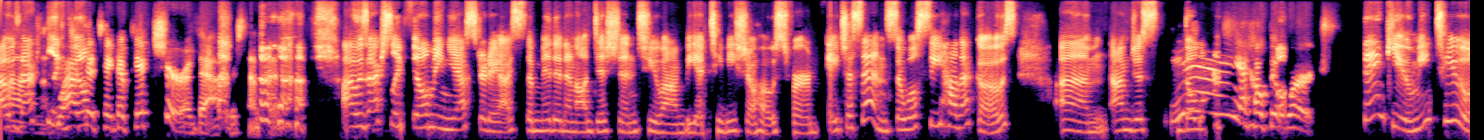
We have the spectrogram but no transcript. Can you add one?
I was actually we'll have to take a picture of that or something. I was actually filming yesterday. I submitted an audition to um, be a TV show host for HSN. So we'll see how that goes. Um, I'm just Yay, Lord, I hope it works. Thank you. Me too.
